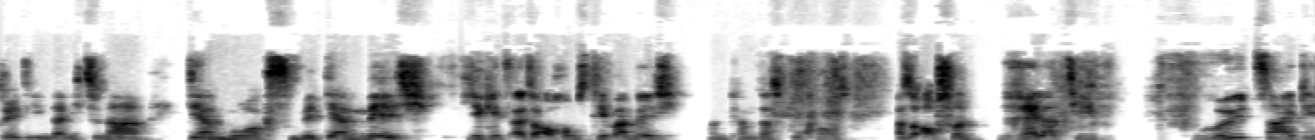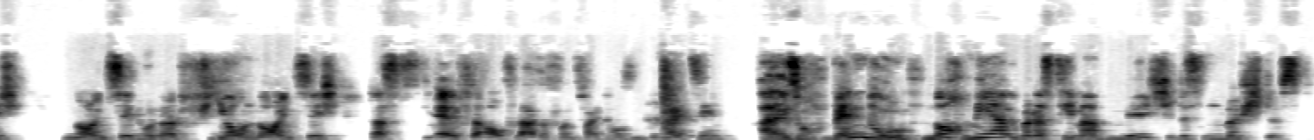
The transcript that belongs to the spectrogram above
trete ihm da nicht zu nahe. Der Murks mit der Milch. Hier geht's also auch ums Thema Milch. Wann kam das Buch raus? Also auch schon relativ frühzeitig, 1994. Das ist die elfte Auflage von 2013. Also, wenn du noch mehr über das Thema Milch wissen möchtest,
